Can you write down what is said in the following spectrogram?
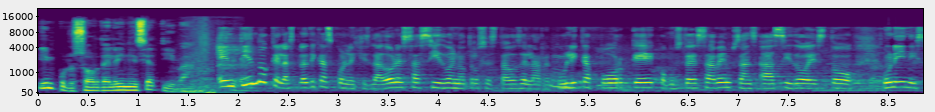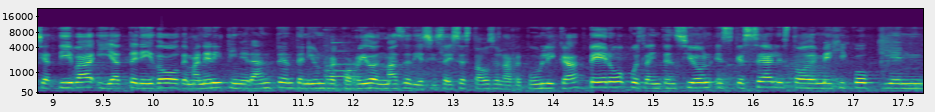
impulsor de la iniciativa. Entiendo que las pláticas con legisladores ha sido en otros estados de la República porque, como ustedes saben, pues, ha sido esto una iniciativa y ha tenido de manera itinerante, han tenido un recorrido en más de 16 estados de la República, pero pues la intención es que sea el Estado de México quien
